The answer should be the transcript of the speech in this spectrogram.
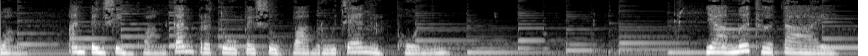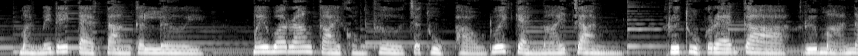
วง อันเป็นสิ่งขวางกั้นประตูไปสู่ความรู้แจ้งหลุดพ้น ยามเมื่อเธอตาย มันไม่ได้แตกต่างกันเลย ไม่ว่าร่างกายของเธอจะถูกเผาด้วยแก่นไม้จันทร์หรือถูกแร้งกาหรือหมาใน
